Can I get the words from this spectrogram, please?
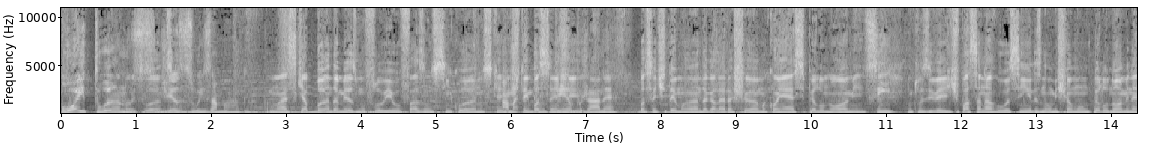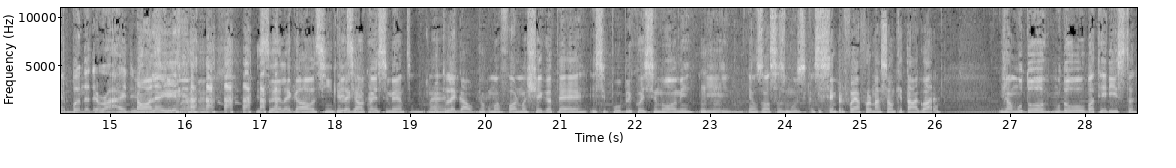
Oito anos? Oito anos. Jesus cara. amado. Rapaz. Mas que a banda mesmo fluiu faz uns cinco anos, que a ah, gente tem bastante. Tem tempo já, né? Bastante demanda, a galera chama, conhece pelo nome. Sim. Inclusive a gente passa na rua assim, eles não me chamam pelo nome, né? Banda The Riders. Olha aí. Isso é legal, assim, que ter legal, esse reconhecimento. Né? Muito legal. De alguma forma chega até esse público, esse nome uhum. e, e as nossas músicas. E sempre foi a formação que tá agora? Já mudou, mudou o baterista.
